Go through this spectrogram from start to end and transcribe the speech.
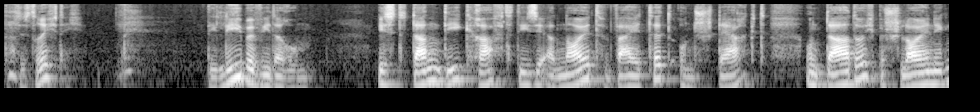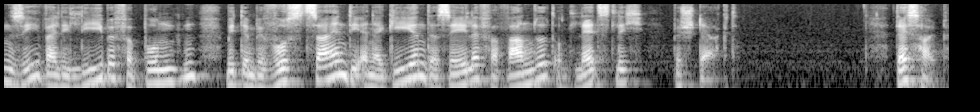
Das ist richtig. Die Liebe wiederum ist dann die Kraft, die sie erneut weitet und stärkt, und dadurch beschleunigen sie, weil die Liebe verbunden mit dem Bewusstsein die Energien der Seele verwandelt und letztlich bestärkt. Deshalb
